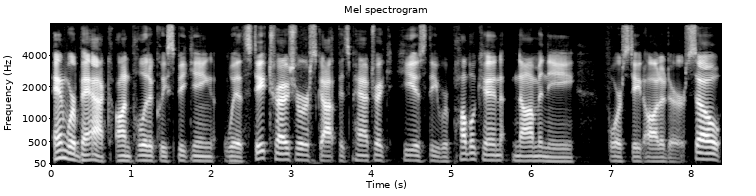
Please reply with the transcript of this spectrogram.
And we're back on Politically Speaking with State Treasurer Scott Fitzpatrick. He is the Republican nominee for State Auditor. So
